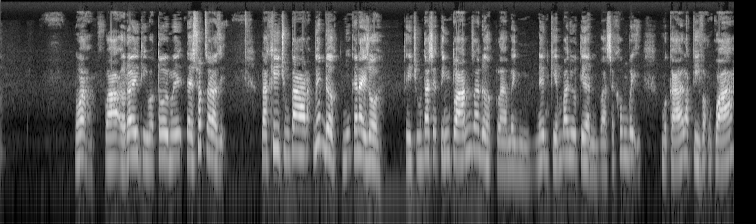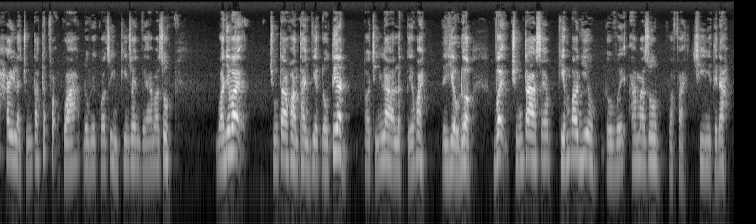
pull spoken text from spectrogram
Đúng không ạ? Và ở đây thì bọn tôi mới đề xuất ra là gì? Là khi chúng ta đã biết được những cái này rồi thì chúng ta sẽ tính toán ra được là mình nên kiếm bao nhiêu tiền và sẽ không bị một cái là kỳ vọng quá hay là chúng ta thất vọng quá đối với quá trình kinh doanh với Amazon. Và như vậy, chúng ta hoàn thành việc đầu tiên, đó chính là lập kế hoạch để hiểu được, vậy chúng ta sẽ kiếm bao nhiêu đối với Amazon và phải chi như thế nào.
